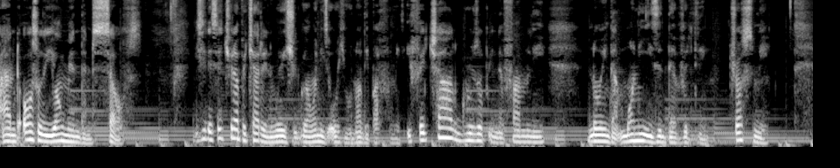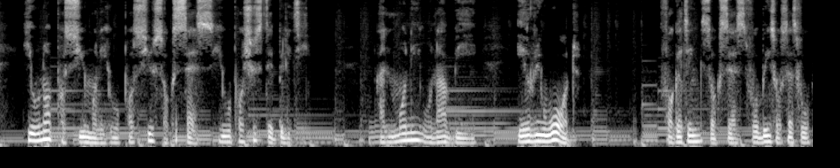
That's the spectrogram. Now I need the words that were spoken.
and also the young men themselves. You see, they say train up a child in the way he should go, and when he's old, he will not depart from it. If a child grows up in a family knowing that money isn't everything, trust me, he will not pursue money, he will pursue success, he will pursue stability. And money will now be a reward for getting success, for being successful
